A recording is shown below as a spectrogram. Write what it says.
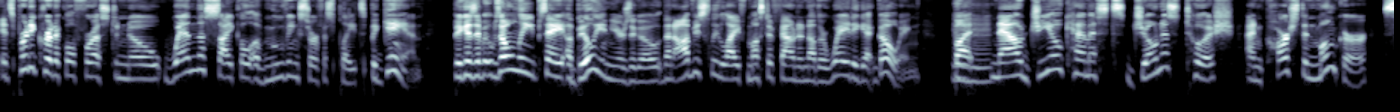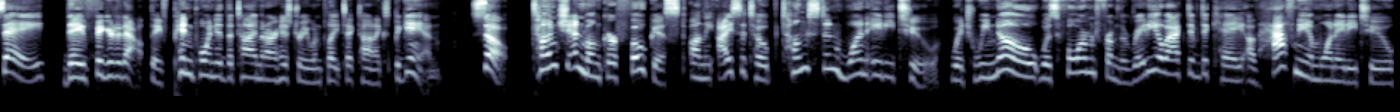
it's pretty critical for us to know when the cycle of moving surface plates began. Because if it was only, say, a billion years ago, then obviously life must have found another way to get going. But mm-hmm. now geochemists Jonas Tusch and Carsten Munker say they've figured it out. They've pinpointed the time in our history when plate tectonics began. So, Tusch and Munker focused on the isotope tungsten 182, which we know was formed from the radioactive decay of hafnium 182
